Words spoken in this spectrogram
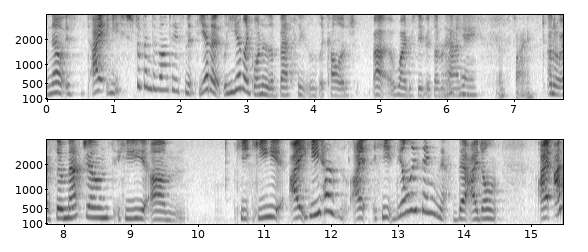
No, it's I. He should have been DeVonta Smith. He had a he had like one of the best seasons of college uh, wide receivers ever had. Okay, that's fine. Anyway, so Mac Jones, he um, he he I he has I he the only thing that, that I don't. I, I'm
